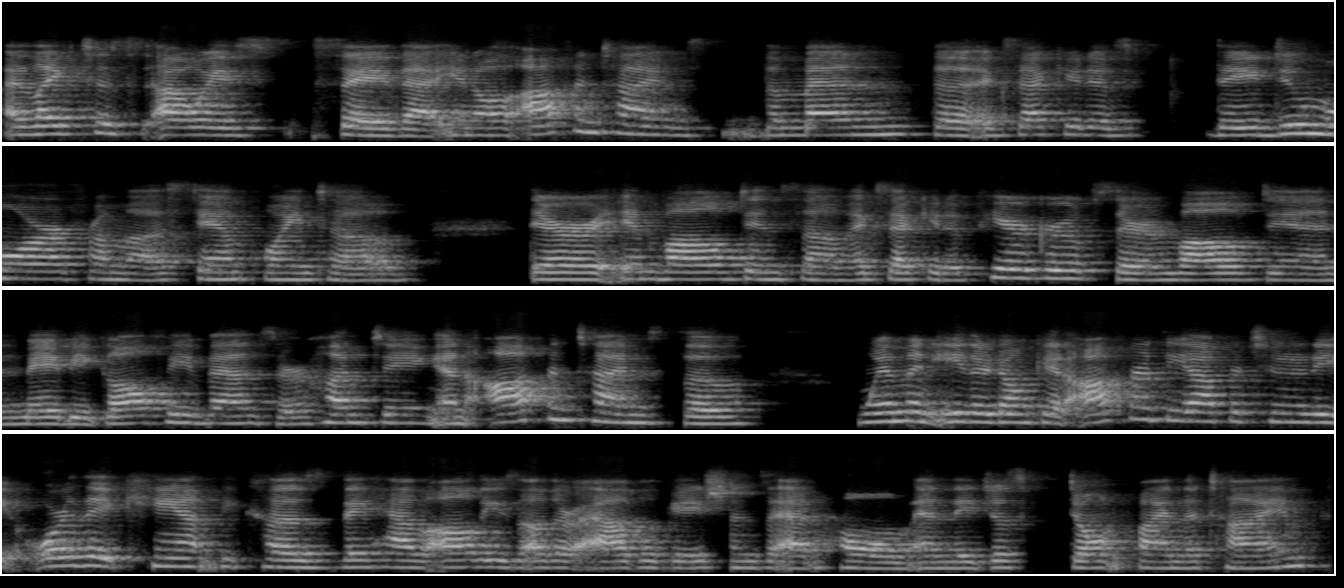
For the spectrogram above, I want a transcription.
I like to always say that, you know, oftentimes the men, the executives they do more from a standpoint of they're involved in some executive peer groups they're involved in maybe golf events or hunting and oftentimes the women either don't get offered the opportunity or they can't because they have all these other obligations at home and they just don't find the time.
